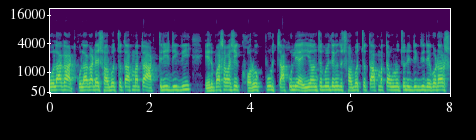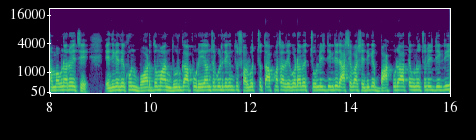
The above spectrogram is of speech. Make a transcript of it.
কোলাঘাট, কোলাঘাটের সর্বোচ্চ তাপমাত্রা আটত্রিশ ডিগ্রি। এর পাশাপাশি খড়গপুর, চাকুলিয়া এই অঞ্চলগুলিতে কিন্তু সর্বোচ্চ তাপমাত্রা উনচল্লিশ ডিগ্রি রেকর্ড হওয়ার সম্ভাবনা রয়েছে। এদিকে দেখুন বর্ধমান, দুর্গাপুর এই অঞ্চলগুলিতে কিন্তু সর্বোচ্চ তাপমাত্রা রেকর্ড হবে চল্লিশ ডিগ্রির আশেপাশে। এদিকে বাঁকুড়াতে উনচল্লিশ ডিগ্রি,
